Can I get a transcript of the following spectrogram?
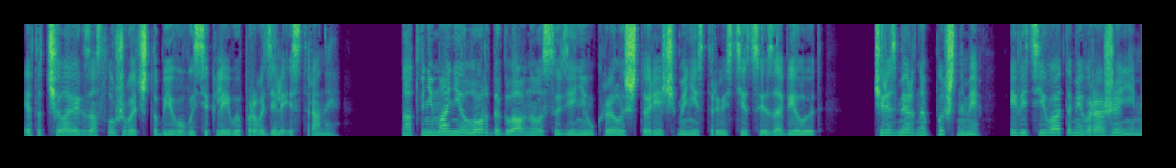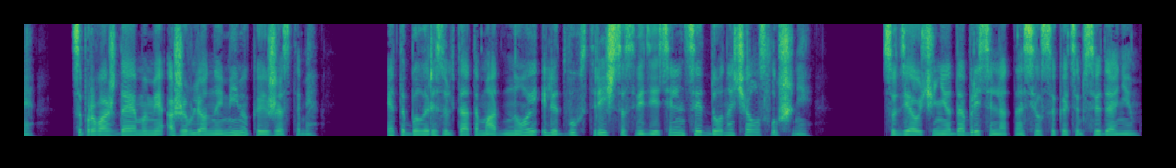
Этот человек заслуживает, чтобы его высекли и выпроводили из страны. Но от внимания лорда главного судьи не укрылось, что речь министра юстиции изобилует чрезмерно пышными и витиеватыми выражениями, сопровождаемыми оживленной мимикой и жестами. Это было результатом одной или двух встреч со свидетельницей до начала слушаний. Судья очень неодобрительно относился к этим свиданиям.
